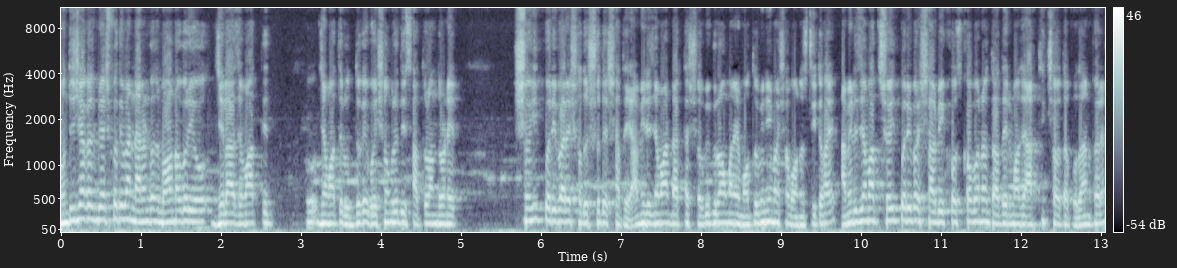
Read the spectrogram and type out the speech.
উনত্রিশ আগস্ট বৃহস্পতিবার নারায়ণগঞ্জ মহানগরী ও জেলা জামাতের জামাতের উদ্যোগে বৈষম্যবিরোধী ছাত্র আন্দোলনের শহীদ পরিবারের সদস্যদের সাথে আমির জামাত, ডাক্তার শফিকুর রহমানের মত বিনিময় সভা অনুষ্ঠিত হয়। আমির জামাত, শহীদ পরিবারের সার্বিক খোঁজ খবর তাদের মাঝে আর্থিক সহায়তা প্রদান করেন।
